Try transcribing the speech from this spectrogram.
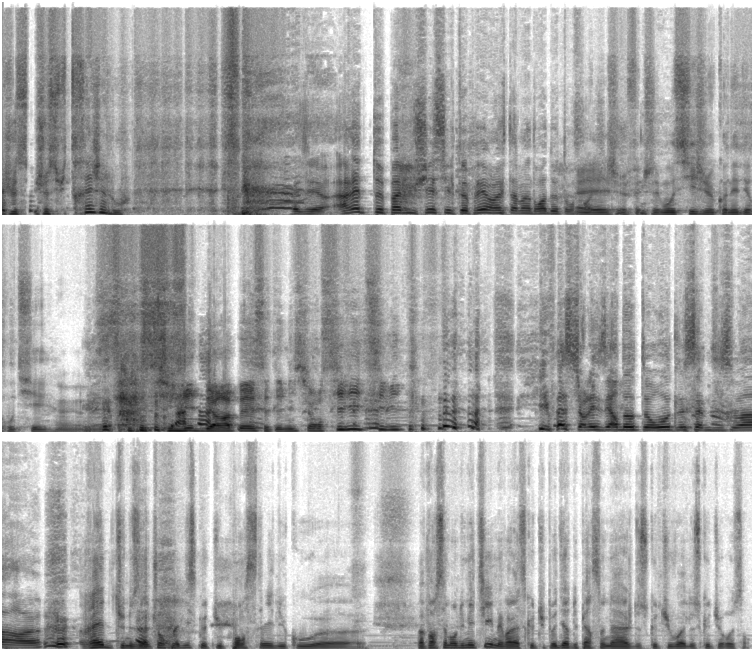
je, je- je- je suis très jaloux. Vas-y, Arrête de te palucher, s'il te plaît, enlève ta main droite de ton fais- je- moi aussi, je connais des routiers. euh, Ça a si vite dérapé cette émission, si vite, si vite. Il va sur les aires d'autoroute le samedi soir. euh. Red, tu nous as toujours pas dit ce que tu pensais du coup. euh, Pas forcément du métier, mais voilà, ce que tu peux dire du personnage, de ce que tu vois, de ce que tu ressens.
